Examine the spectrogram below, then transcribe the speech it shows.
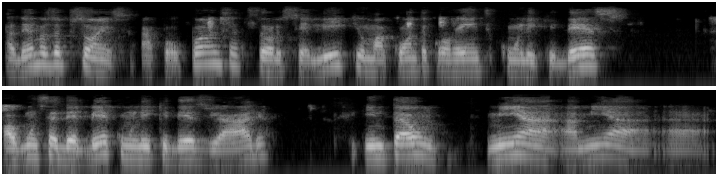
as mesmas opções. A poupança, Tesouro Selic, uma conta corrente com liquidez, algum CDB com liquidez diária. Então, minha, a, minha,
